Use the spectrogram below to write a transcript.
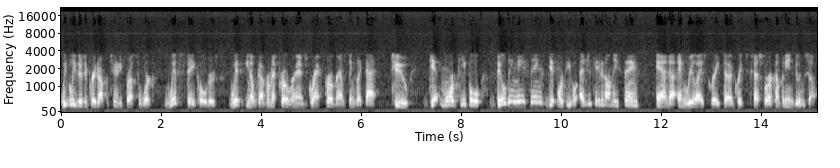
we believe there's a great opportunity for us to work with stakeholders, with you know government programs, grant programs, things like that, to get more people building these things, get more people educated on these things, and uh, and realize great uh, great success for our company in doing so.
